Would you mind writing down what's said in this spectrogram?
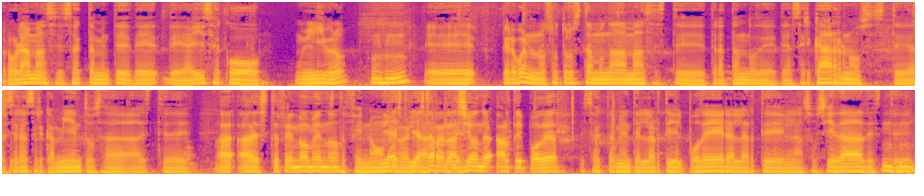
programas exactamente de, de ahí sacó un libro. eh, pero bueno, nosotros estamos nada más este, tratando de, acercarnos, este, hacer acercamientos a, este a, este fenómeno, este fenómeno y, a, esta relación de arte y poder. Exactamente, el arte y el poder, el arte en la sociedad, este,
